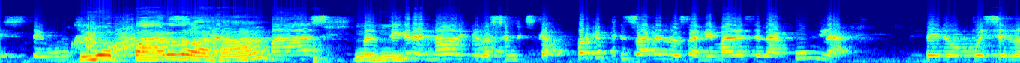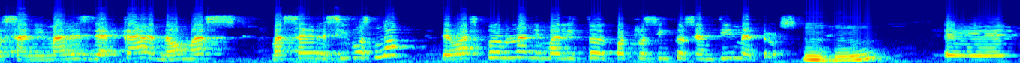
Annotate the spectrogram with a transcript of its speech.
este, un jaguar, leopardo, ajá. Más, tigre no, digo, se me escapa porque pensaba en los animales de la jungla. Pero pues en los animales de acá, ¿no? Más, más agresivos, no. Te vas por un animalito de 4 o 5 centímetros. Eh,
